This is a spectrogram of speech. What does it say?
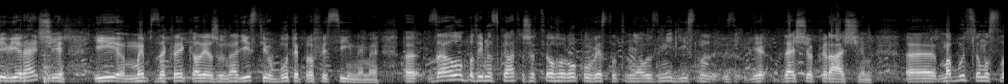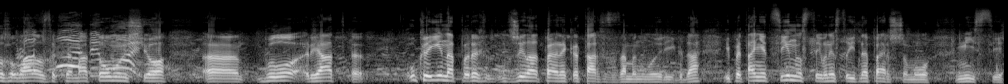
ключові речі, і ми б закликали журналістів бути професійними. Е, Загалом потрібно сказати, що цього року висвітлення у ЗМІ дійсно є дещо кращим. Е, Мабуть, цьому слугувало зокрема тому, що е, було ряд. Україна пережила певний катарсис за минулий рік, да? і питання цінностей вони стоять на першому місці.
